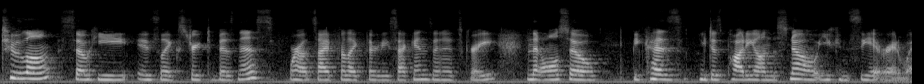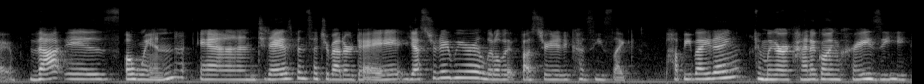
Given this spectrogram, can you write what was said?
too long so he is like straight to business we're outside for like 30 seconds and it's great and then also because he does potty on the snow, you can see it right away. That is a win, and today has been such a better day. Yesterday we were a little bit frustrated because he's like puppy biting, and we were kind of going crazy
